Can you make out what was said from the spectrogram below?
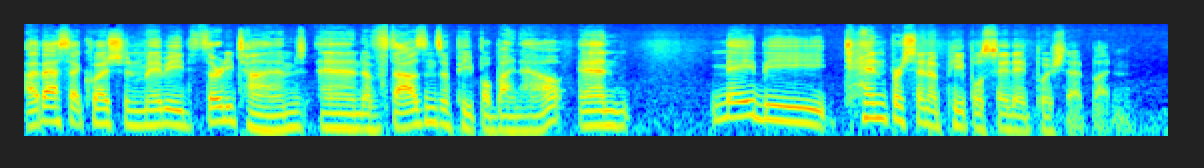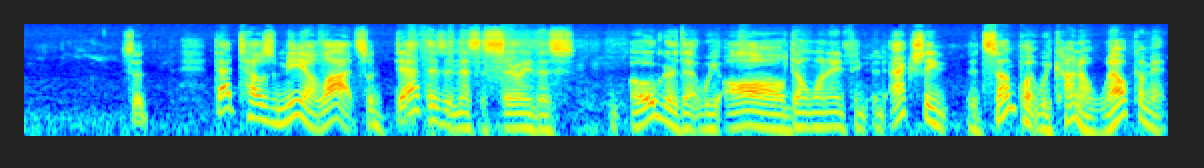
I've asked that question maybe 30 times and of thousands of people by now, and maybe 10% of people say they'd push that button. That tells me a lot. So death isn't necessarily this ogre that we all don't want anything. Actually, at some point, we kind of welcome it.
